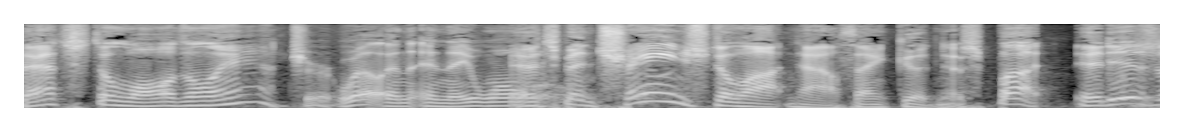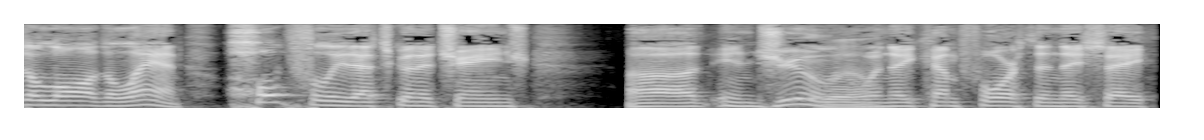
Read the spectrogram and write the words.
that's the law of the land. Sure. Well, and and they won't. It's been changed a lot now, thank goodness, but it is the law of the land. Hopefully, that's going to change uh, in June when they come forth and they say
